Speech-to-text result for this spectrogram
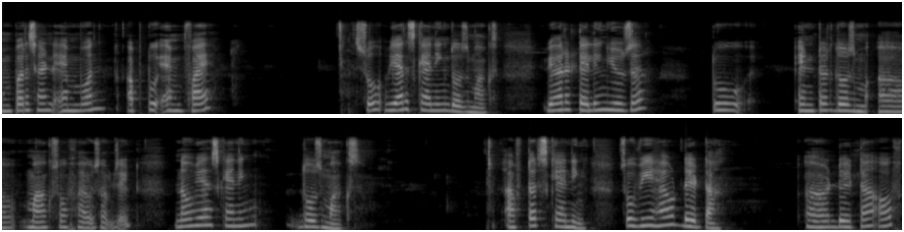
ampersand m1 up to m5 so we are scanning those marks. We are telling user to enter those uh, marks of five subject. Now we are scanning those marks. After scanning so we have data uh, data of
